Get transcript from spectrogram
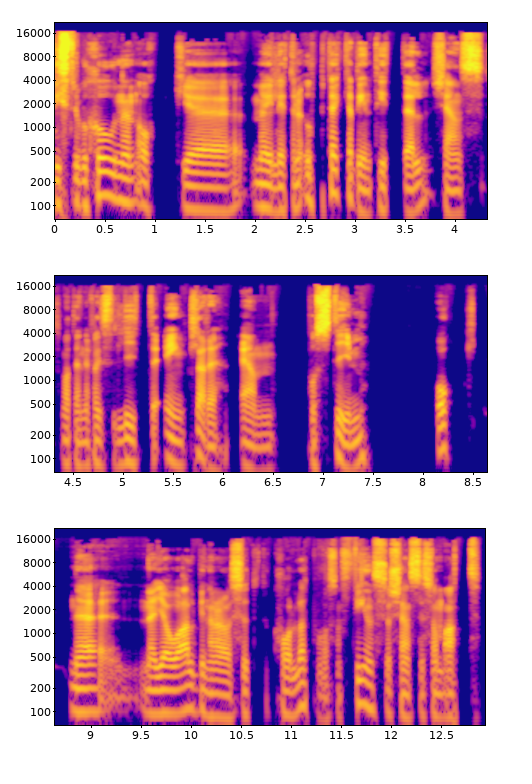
distributionen och eh, möjligheten att upptäcka din titel känns som att den är faktiskt lite enklare än på Steam. Och när, när jag och Albin har suttit och kollat på vad som finns så känns det som att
